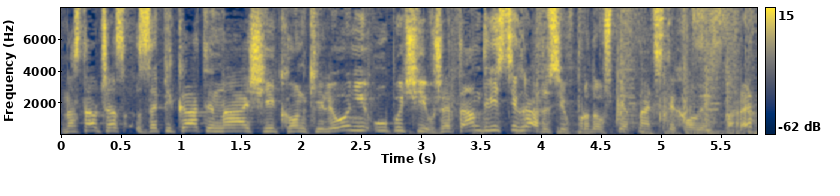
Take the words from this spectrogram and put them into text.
Настав час запікати наші конкільоні у печі. Вже там 200 градусів впродовж 15 хвилин вперед.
